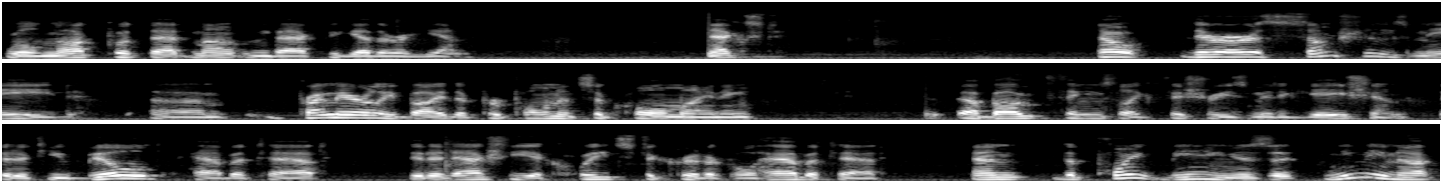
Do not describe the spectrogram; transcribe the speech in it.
will not put that mountain back together again. Next. Now, there are assumptions made um, primarily by the proponents of coal mining about things like fisheries mitigation, that if you build habitat, that it actually equates to critical habitat. And the point being is that we may not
